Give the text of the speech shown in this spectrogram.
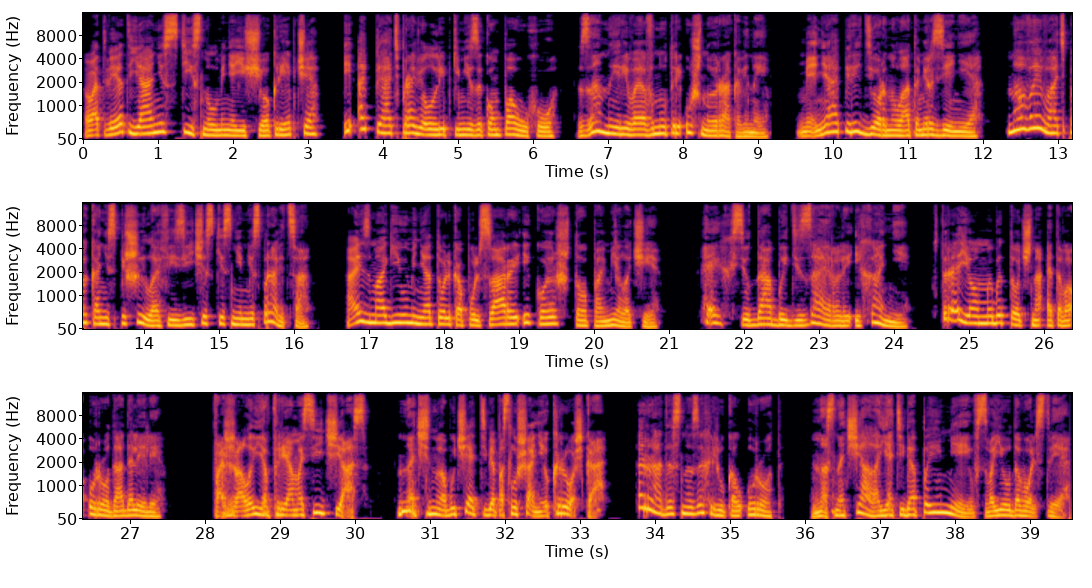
В ответ Янис стиснул меня еще крепче и опять провел липким языком по уху, заныривая внутрь ушной раковины. Меня передернуло от омерзения, но воевать пока не спешила, физически с ним не справиться. А из магии у меня только пульсары и кое-что по мелочи. Эх, сюда бы Дизайрли и Ханни. Втроем мы бы точно этого урода одолели. Пожалуй, я прямо сейчас начну обучать тебя послушанию, крошка!» Радостно захрюкал урод. «Но сначала я тебя поимею в свое удовольствие!»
